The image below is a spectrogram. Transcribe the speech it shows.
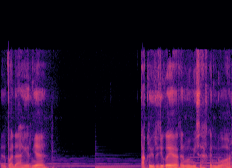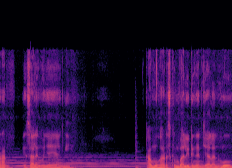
Dan pada akhirnya takdir juga yang akan memisahkan dua orang yang saling menyayangi. Kamu harus kembali dengan jalanmu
